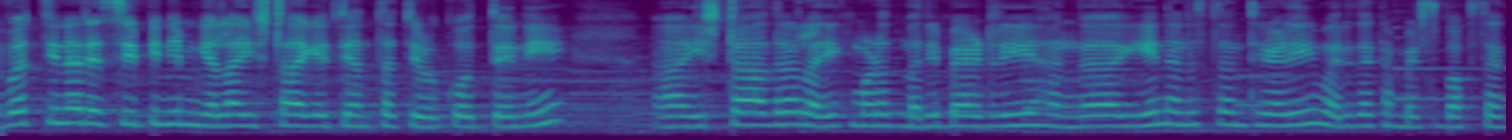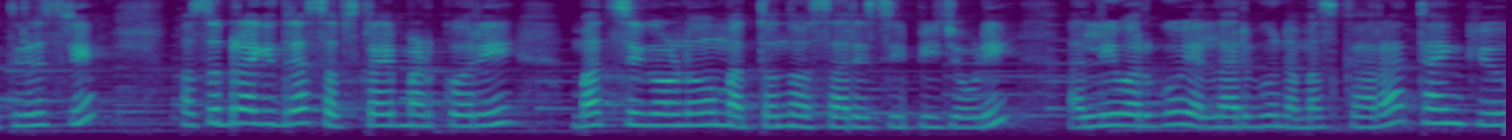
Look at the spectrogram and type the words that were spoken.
ಇವತ್ತಿನ ರೆಸಿಪಿ ನಿಮಗೆಲ್ಲ ಇಷ್ಟ ಆಗೈತಿ ಅಂತ ತಿಳ್ಕೊತೇನೆ. ಇಷ್ಟ ಆದ್ರೆ ಲೈಕ್ ಮಾಡೋದು ಮರಿಬೇಡ್ರಿ ಹಂಗೆ ಏನು ಅನಿಸ್ತು ಅಂತ ಹೇಳಿ ಮರಿದ ಕಮೆಂಟ್ಸ್ ಬಾಕ್ಸಾಗ ತಿಳಿಸ್ರಿ. ಹೊಸಬ್ರಾಗಿದ್ರೆ ಸಬ್ಸ್ಕ್ರೈಬ್ ಮಾಡ್ಕೋರಿ. ಮತ್ತು ಸಿಗೋಣ ಮತ್ತೊಂದು ಹೊಸ ರೆಸಿಪಿ ಜೋಡಿ. ಅಲ್ಲಿವರೆಗೂ ಎಲ್ಲರಿಗೂ ನಮಸ್ಕಾರ. ಥ್ಯಾಂಕ್ ಯು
